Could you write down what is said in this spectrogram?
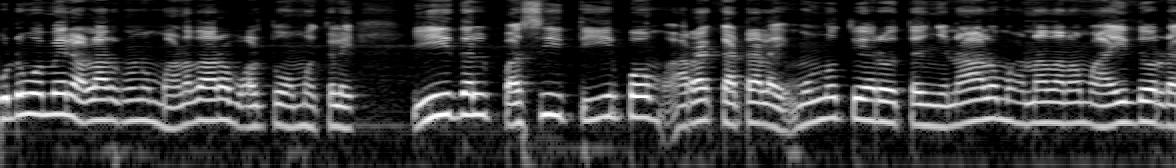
குடும்பமே நல்லா இருக்கணும்னு மனதார வாழ்த்துவோம் மக்களே. ஈதல் பசி தீர்ப்போம் அறக்கட்டளை. முந்நூற்றி அறுபத்தஞ்சு நாளும் அன்னதானம் ஐந்து வருட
